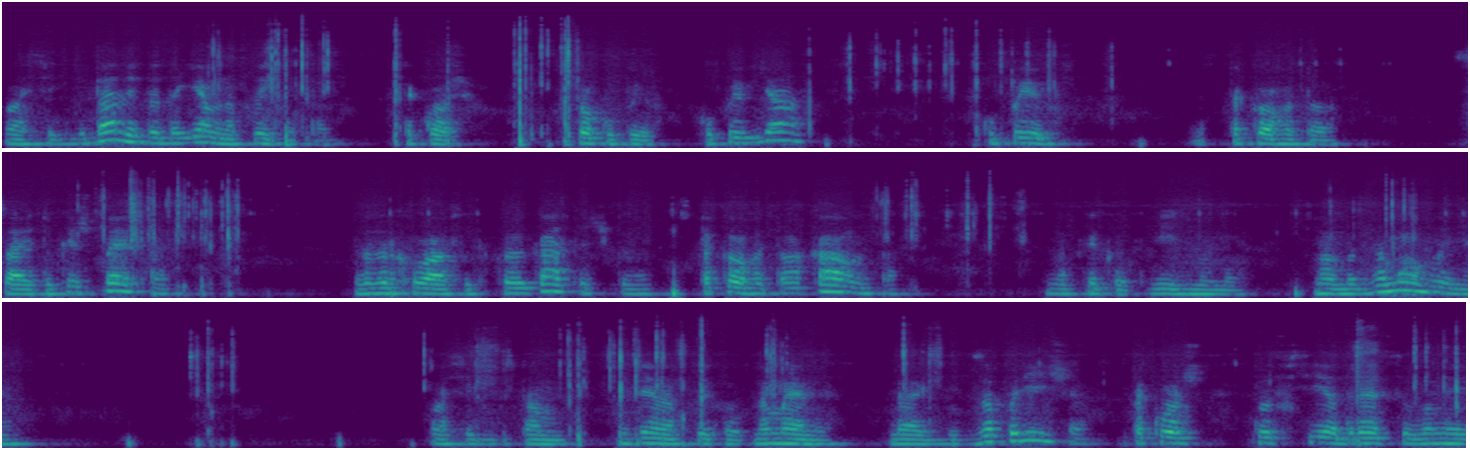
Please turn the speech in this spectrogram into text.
Ось якби далі додаємо, наприклад, там, також, хто купив. Купив я, купив з такого-то сайту кешбека, розрахувався такою карточкою, з такого-то аккаунта. Наприклад, візьмемо номер замовлення. Ось якби там йде, наприклад, на мене, да, якби в Запоріжжя. Також тут всі адреси вони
